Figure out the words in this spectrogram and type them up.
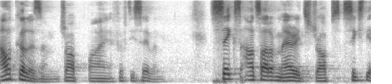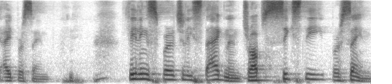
Alcoholism dropped by 57. Sex outside of marriage drops 68%. Feeling spiritually stagnant drops 60%.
